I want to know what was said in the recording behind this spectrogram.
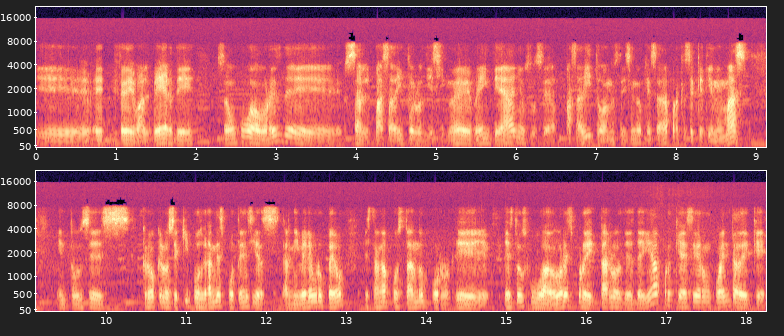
eh, Fede Valverde, son jugadores de o sea, pasadito los 19, 20 años, o sea, pasadito, no estoy diciendo que esa edad porque sé que tienen más. Entonces, creo que los equipos, grandes potencias a nivel europeo, están apostando por eh, estos jugadores, proyectarlos desde ya, porque se dieron cuenta de que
